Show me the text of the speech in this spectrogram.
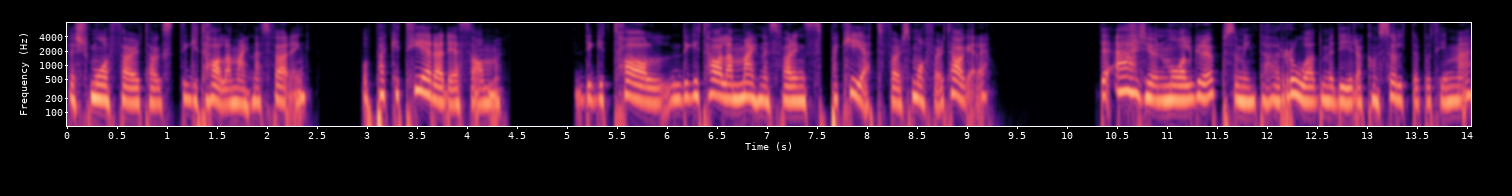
för små företags digitala marknadsföring och paketera det som digital, digitala marknadsföringspaket för småföretagare. Det är ju en målgrupp som inte har råd med dyra konsulter på timme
